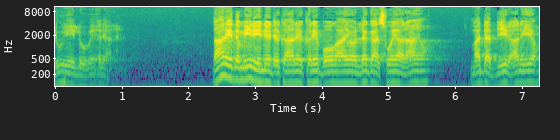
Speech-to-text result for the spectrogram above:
လူတွေလိုပဲအဲ့ဒါလေသားတွေသမီးတွေနဲ့တခါလေခရစ်ဘောကရောလက်ကဆွဲရတာရောမတ်တက်ပြေးတာတွေရော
